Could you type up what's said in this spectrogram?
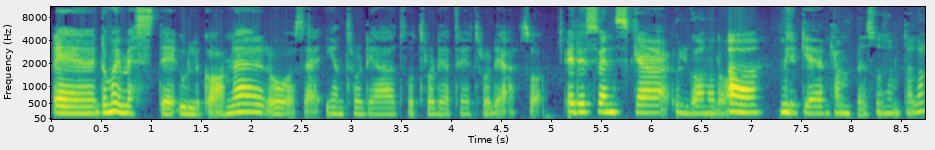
Eh, de har ju mest eh, ullgarner och så här, entrådiga, tvåtrådiga, tretrådiga. Så. Är det svenska ullgarner då? Ja, mycket. Typ campus och sånt eller?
